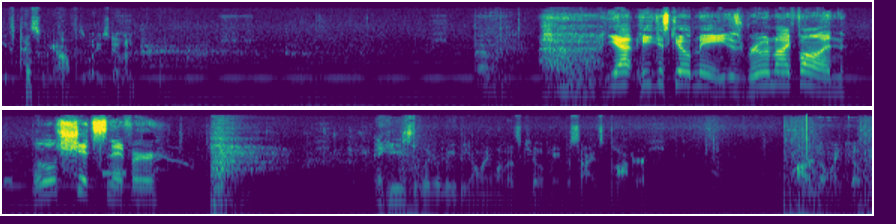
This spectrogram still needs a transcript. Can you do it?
He's pissing me off is what he's doing. Yeah, he just killed me. He just ruined my fun. Little shit sniffer. He's literally the only one that's killed me besides Potter. Potter's only killed me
